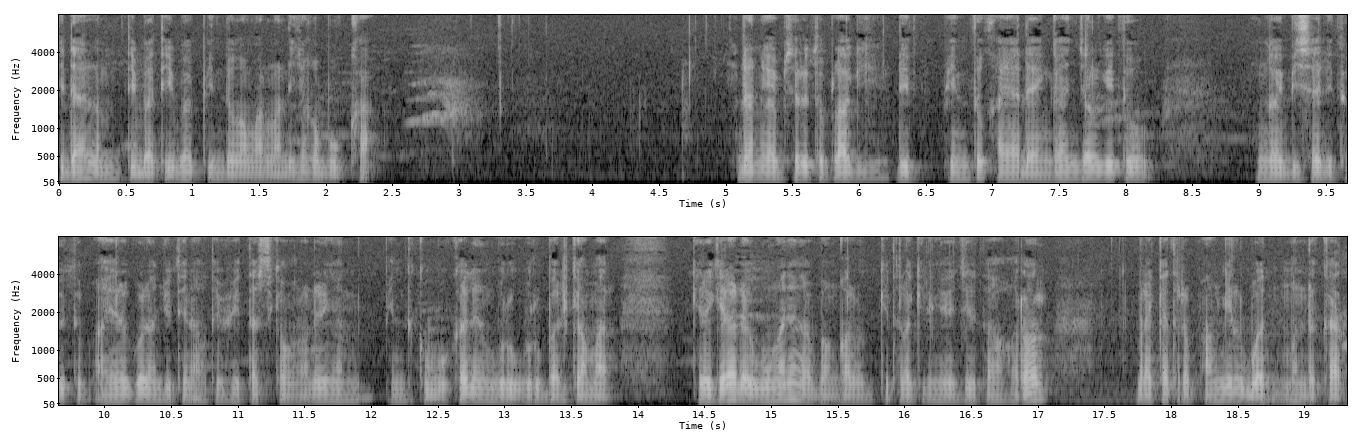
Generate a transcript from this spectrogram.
di dalam tiba-tiba pintu kamar mandinya kebuka. Dan gak bisa ditutup lagi. Di pintu kayak ada yang ganjal gitu nggak bisa ditutup. Akhirnya gue lanjutin aktivitas di kamar mandi dengan pintu kebuka dan buru-buru balik kamar. Kira-kira ada hubungannya nggak bang? Kalau kita lagi dengerin cerita horor mereka terpanggil buat mendekat.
